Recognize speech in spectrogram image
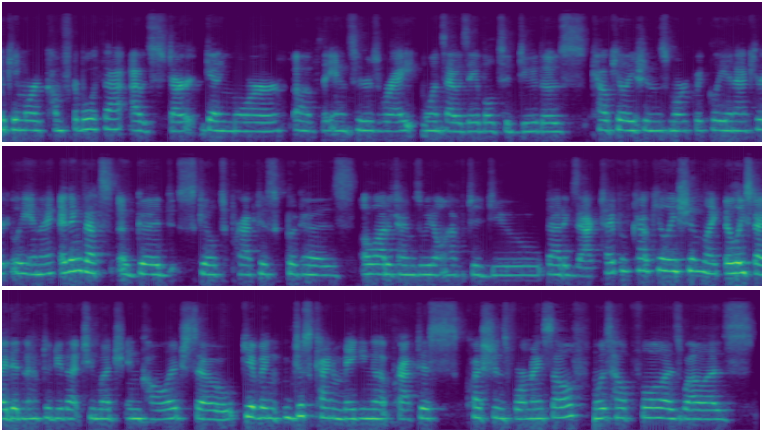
became more comfortable with that, I would start getting more of the answers right once I was able to do those calculations more quickly and accurately. And I, I think that's a good skill to practice because a lot of times we don't have to do that exact type of calculation. Like at least I didn't have to do that too much in college. So giving just kind of making up practice questions for myself was helpful as well as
